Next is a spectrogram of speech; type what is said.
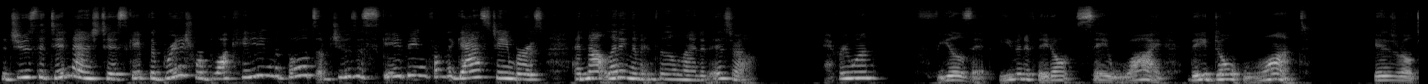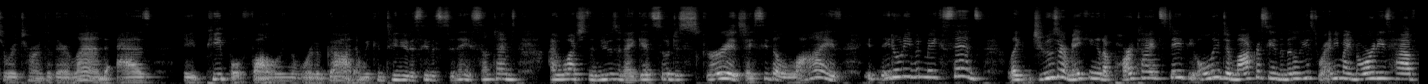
the Jews that did manage to escape, the British were blockading the boats of Jews escaping from the gas chambers and not letting them into the land of Israel. Everyone feels it, even if they don't say why. They don't want Israel to return to their land as a people following the word of God. And we continue to see this today. Sometimes I watch the news and I get so discouraged. I see the lies. It, they don't even make sense. Like Jews are making an apartheid state, the only democracy in the Middle East where any minorities have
